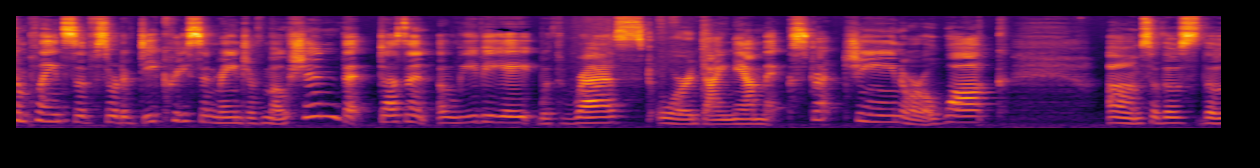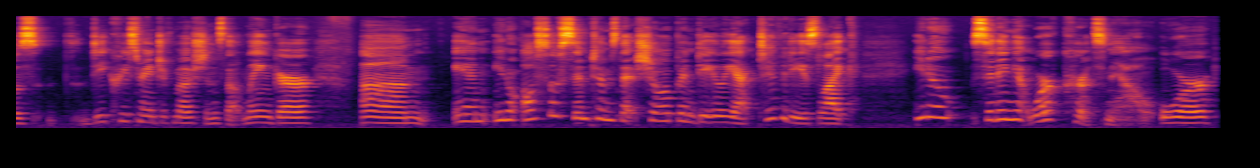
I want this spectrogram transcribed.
complaints of sort of decrease in range of motion that doesn't alleviate with rest or dynamic stretching or a walk. Um, so those those decreased range of motions that linger, um, and you know also symptoms that show up in daily activities like you know sitting at work hurts now or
